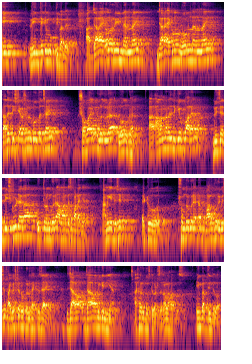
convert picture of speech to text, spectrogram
এই ঋণ থেকে মুক্তি পাবেন। আর যারা এখনও ঋণ নেন নাই, যারা এখনও লোন নেন নাই, তাদের দৃষ্টি আকর্ষণ করে বলতে চাই, সবাই উড়ে দূরে লোন উঠান। আর আমার নামে যদি কেউ পারেন, দুই চার বিশ কোটি টাকা উত্তোলন করে আমার কাছে পাঠাই দেন। আমি এই দেশে একটু সুন্দর করে একটা ভালো পরিবেশে ফাইভ স্টার হোটেলে থাকতে চাই, যারা যারা আমাকে নিয়ে করি বুঝতে পারছেন। আল্লাহ হাফিজ। ইনকাম জিন্দাবাদ।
